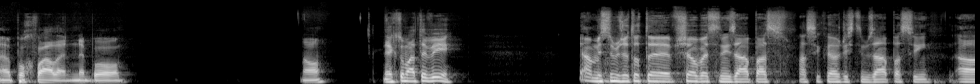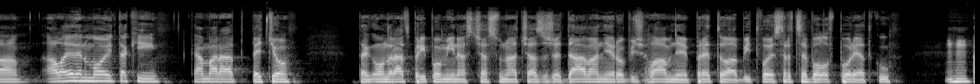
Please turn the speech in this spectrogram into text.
uh, pochválen, nebo no. Jak to máte vy? Ja myslím, že toto je všeobecný zápas. Asi každý s tým zápasí. A, ale jeden môj taký kamarát Peťo, tak on rád pripomína z času na čas, že dávanie robíš hlavne preto, aby tvoje srdce bolo v poriadku mm-hmm. a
